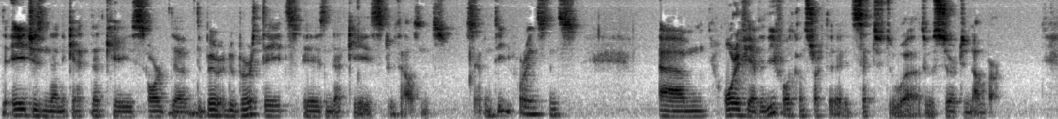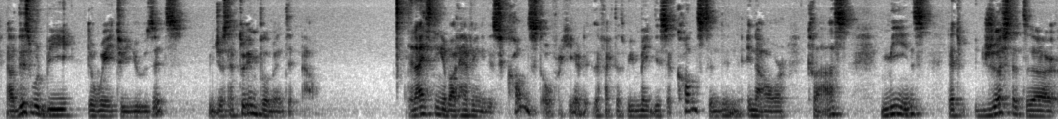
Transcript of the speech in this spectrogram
the age is in that, case, or the, the, the birth date is in that case 2017, for instance. Um, or if you have the default constructor that it's set to, uh, to a certain number. Now this would be the way to use it. We just have to implement it now. The nice thing about having this const over here, the fact that we make this a constant in, in our class, means that just at the,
